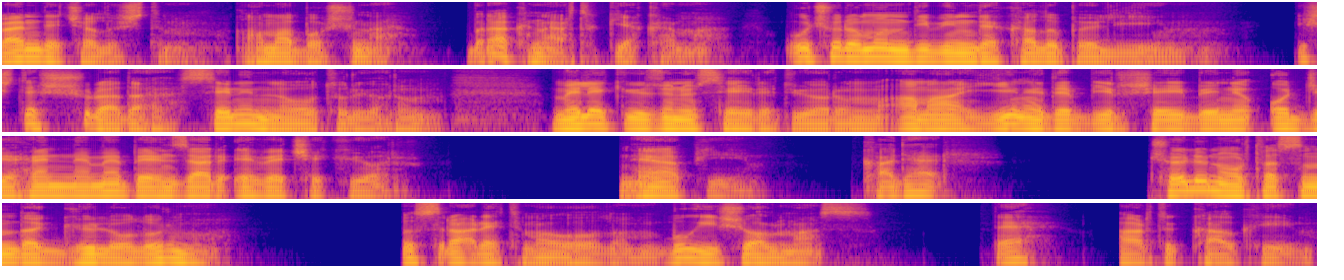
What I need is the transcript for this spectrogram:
Ben de çalıştım ama boşuna. Bırakın artık yakamı. Uçurumun dibinde kalıp öleyim. İşte şurada seninle oturuyorum. Melek yüzünü seyrediyorum ama yine de bir şey beni o cehenneme benzer eve çekiyor. Ne yapayım? Kader. Çölün ortasında gül olur mu? Israr etme oğlum, bu iş olmaz. De, artık kalkayım.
